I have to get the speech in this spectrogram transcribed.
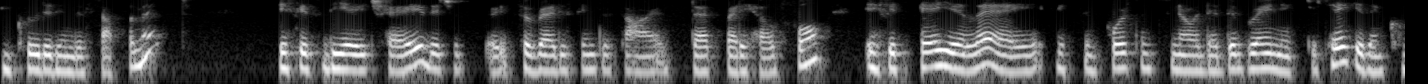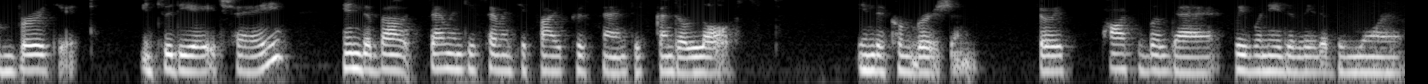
included in the supplement. If it's DHA, which is it's already synthesized, that's very helpful if it's ALA, it's important to know that the brain needs to take it and convert it into DHA, and about 70 75% is kind of lost in the conversion. So it's possible that we will need a little bit more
